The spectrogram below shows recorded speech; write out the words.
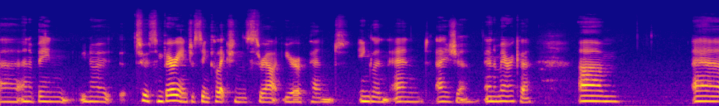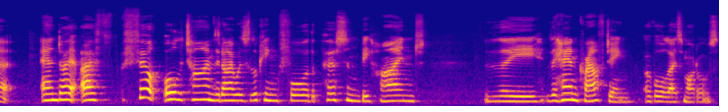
uh, and have been, you know, to some very interesting collections throughout Europe and England and Asia and America. Um, uh, and I, I felt all the time that I was looking for the person behind the the handcrafting of all those models.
